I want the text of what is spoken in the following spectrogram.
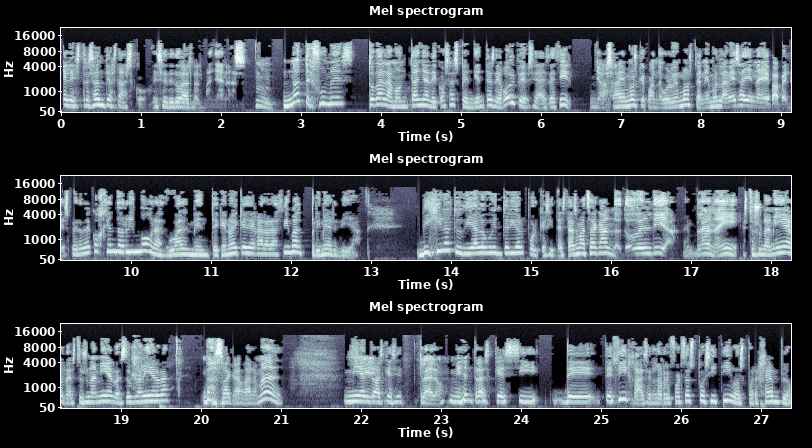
el estresante atasco, ese de todas las mañanas. Hmm. No te fumes toda la montaña de cosas pendientes de golpe, o sea, es decir, ya sabemos que cuando volvemos tenemos la mesa llena de papeles, pero ve cogiendo ritmo gradualmente, que no hay que llegar a la cima el primer día. Vigila tu diálogo interior porque si te estás machacando todo el día, en plan ahí, esto es una mierda, esto es una mierda, esto es una mierda, vas a acabar mal. Mientras Sí. que si, claro, mientras que si de- te fijas en los refuerzos positivos, por ejemplo,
